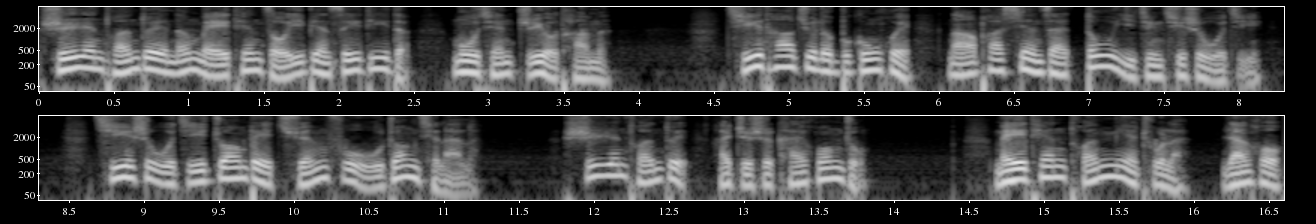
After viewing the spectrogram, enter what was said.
十人团队能每天走一遍 CD 的，目前只有他们。其他俱乐部工会，哪怕现在都已经七十五级，七十五级装备全副武装起来了，十人团队还只是开荒中。每天团灭出来，然后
